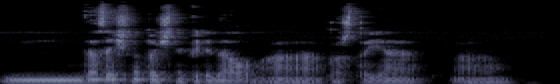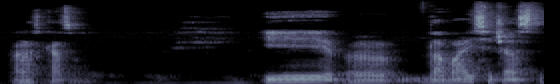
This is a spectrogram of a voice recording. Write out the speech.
достаточно точно передал а, то, что я а, рассказывал. И э, давай сейчас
